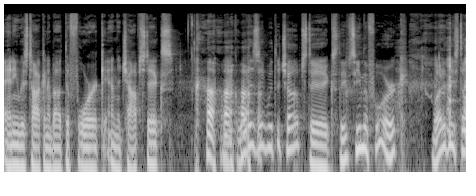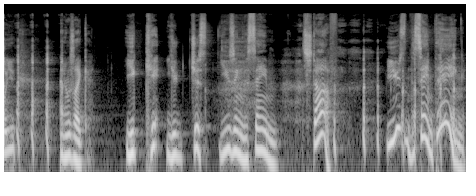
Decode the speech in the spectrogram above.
And he was talking about the fork and the chopsticks. like, what is it with the chopsticks? They've seen the fork. Why do they still use? And it was like, you can't. You're just using the same stuff. You're using the same thing.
